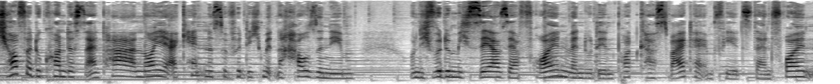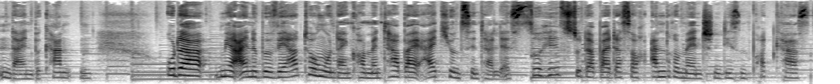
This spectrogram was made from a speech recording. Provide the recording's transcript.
Ich hoffe, du konntest ein paar neue Erkenntnisse für dich mit nach Hause nehmen. Und ich würde mich sehr, sehr freuen, wenn du den Podcast weiterempfehlst, deinen Freunden, deinen Bekannten oder mir eine Bewertung und einen Kommentar bei iTunes hinterlässt. So hilfst du dabei, dass auch andere Menschen diesen Podcast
